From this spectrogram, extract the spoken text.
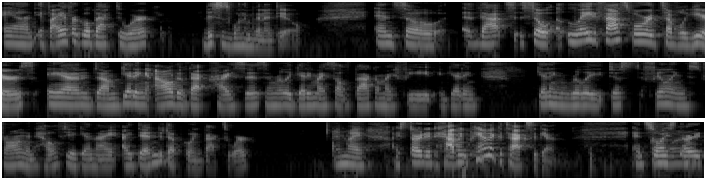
And if I ever go back to work, this is what I'm going to do. And so that's so late, fast forward several years and um, getting out of that crisis and really getting myself back on my feet and getting, getting really just feeling strong and healthy again. I, I ended up going back to work and my, I started having panic attacks again. And so Oh, I wow. started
